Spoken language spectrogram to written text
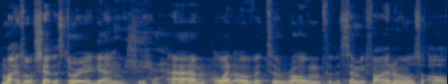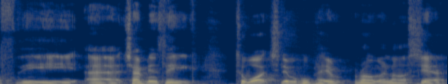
might as well share the story again. Yeah. Um, I went over to Rome for the semi-finals of the uh, Champions League to watch Liverpool play Roma last year,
